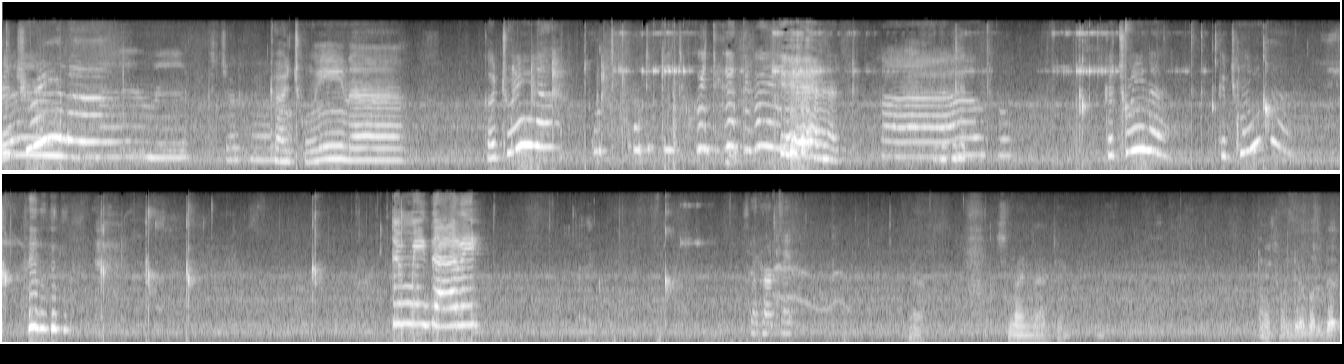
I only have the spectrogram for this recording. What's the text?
Katrina. Katrina. Katrina. Katrina. Katrina. Do me, Daddy. Is that her tape? It's mine that thing. I just want to do a little bit.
